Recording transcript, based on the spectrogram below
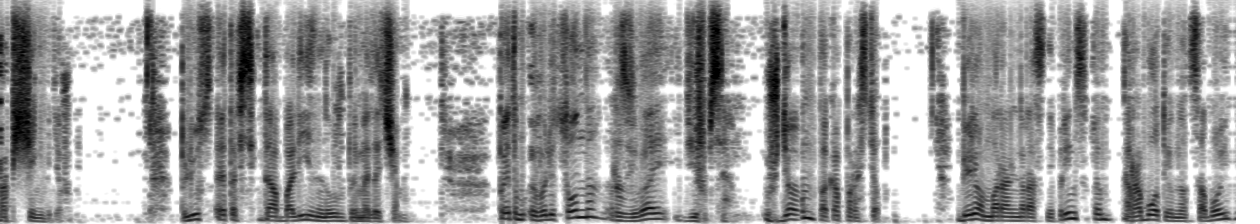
Вообще не выдержим. Плюс это всегда болезненно, нужно понимать зачем. Поэтому эволюционно развивая и движемся. Ждем, пока порастет. Берем морально-нравственные принципы, работаем над собой,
